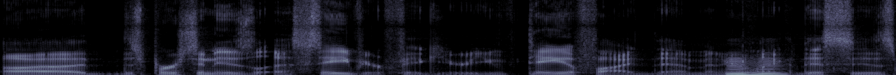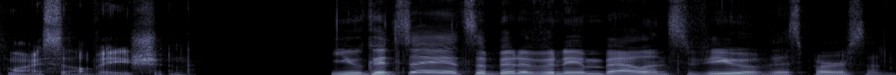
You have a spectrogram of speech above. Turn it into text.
uh, this person is a savior figure. You've deified them, and Mhm. you're like, this is my salvation. you could say it's a bit of an imbalanced view of this person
